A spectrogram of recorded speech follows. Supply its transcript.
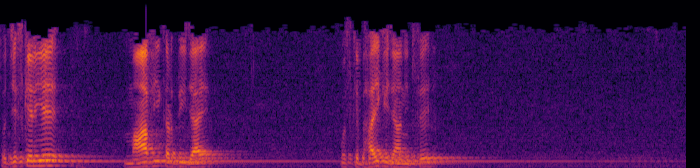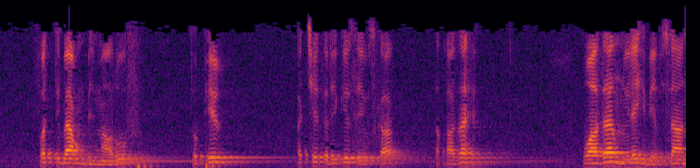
تو جس کے لیے معافی کر دی جائے، اس کے بھائی کی جانب سے۔ فتباع بالمعروف۔ تو پھر اچھے طریقے سے اس کا تقاضا ہے۔ وعدہ علیہ بحسان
